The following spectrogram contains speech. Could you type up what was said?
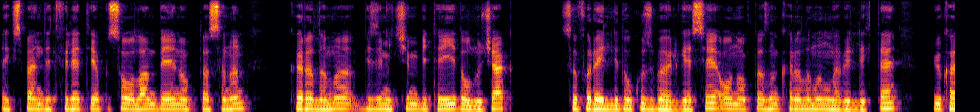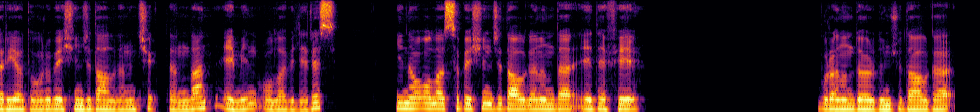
expanded filet yapısı olan B noktasının kırılımı bizim için bir teyit olacak. 0.59 bölgesi o noktanın kırılımınla birlikte yukarıya doğru 5. dalganın çıktığından emin olabiliriz. Yine olası 5. dalganın da hedefi buranın 4. dalga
